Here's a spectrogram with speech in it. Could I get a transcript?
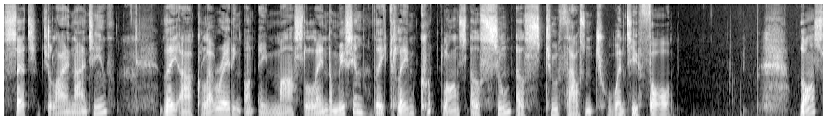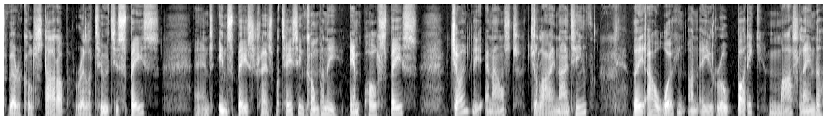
set July 19th, They are collaborating on a Mars lander mission they claim could launch as soon as 2024. Launch vehicle startup Relativity Space and in-space transportation company Impulse Space jointly announced July 19th they are working on a robotic Mars lander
